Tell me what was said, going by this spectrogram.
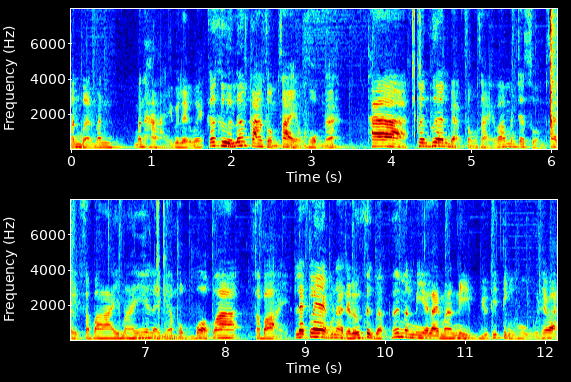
มันเหมือนมันมันหายไปเลยเว้ยก็คือเรื่องการสวมใส่ของผมนะ ถ้าเพื่อนๆแบบสงสัยว่ามันจะสวมใส่สบายไหมอะไรเงี้ยผมบอกว่าสบาย แรก ๆ มันอาจจะรู้สึกแบบเฮ้ยมันมีอะไรมาหนีบอยู่ที่ติ่งหูใช่ป่ะ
